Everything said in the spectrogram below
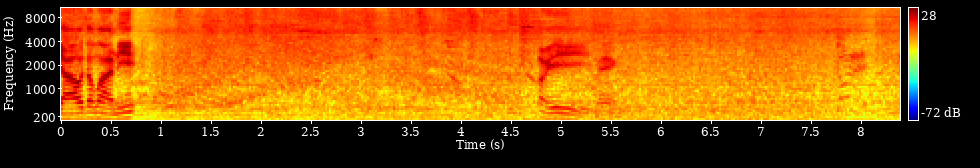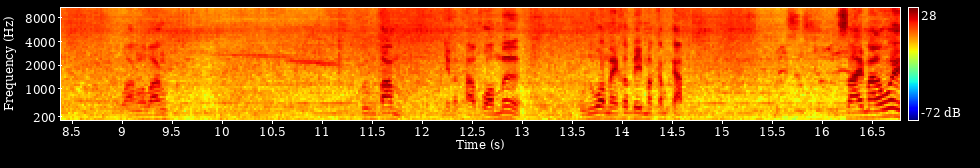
ยาวจังหวะนี้ เอ้ย แม่ง ระ วังระวังบึ้มปั้มอย่างกับทาฟอร์เมอร์ผมรู้ว่าไมเคิลเบย์มากำกับทรายมาแล้วเว้ย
